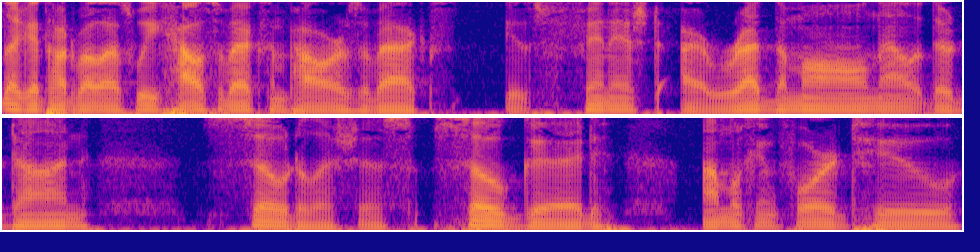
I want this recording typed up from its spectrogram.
like I talked about last week, House of X and Powers of X is finished. I read them all now that they're done. So delicious, so good. I'm looking forward to.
